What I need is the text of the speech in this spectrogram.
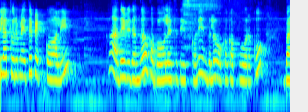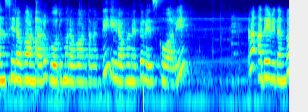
ఇలా తురిమి అయితే పెట్టుకోవాలి అదేవిధంగా ఒక బౌల్ అయితే తీసుకొని ఇందులో ఒక కప్పు వరకు బన్సీ రవ్వ అంటారు గోధుమ రవ్వ అంటారండి. ఈ రవ్వను అయితే వేసుకోవాలి. ఇంకా అదేవిధంగా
